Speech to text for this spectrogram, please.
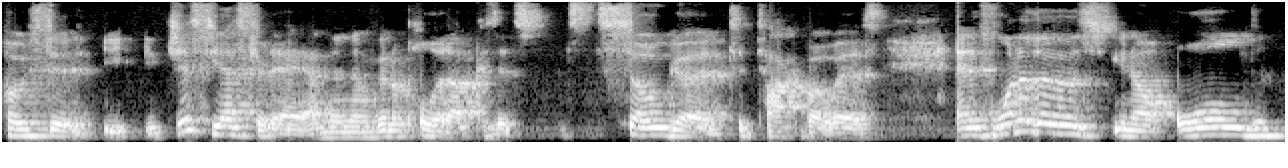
posted just yesterday, and then I'm going to pull it up because it's, it's so good to talk about with us. And it's one of those, you know, old,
